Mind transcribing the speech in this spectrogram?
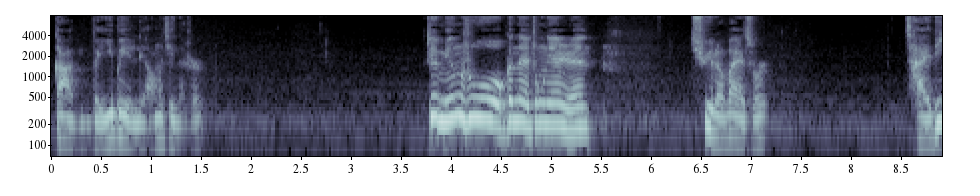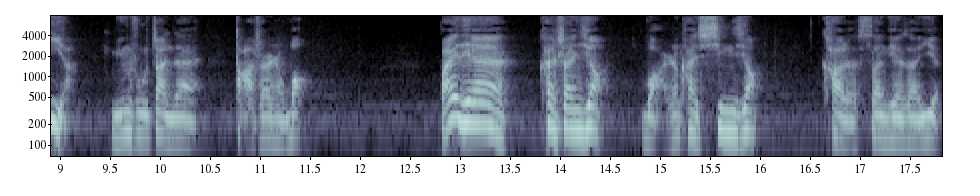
干违背良心的事。这明叔跟那中年人去了外村采地呀。明叔站在大山上望，白天看山象，晚上看星象，看了三天三夜，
